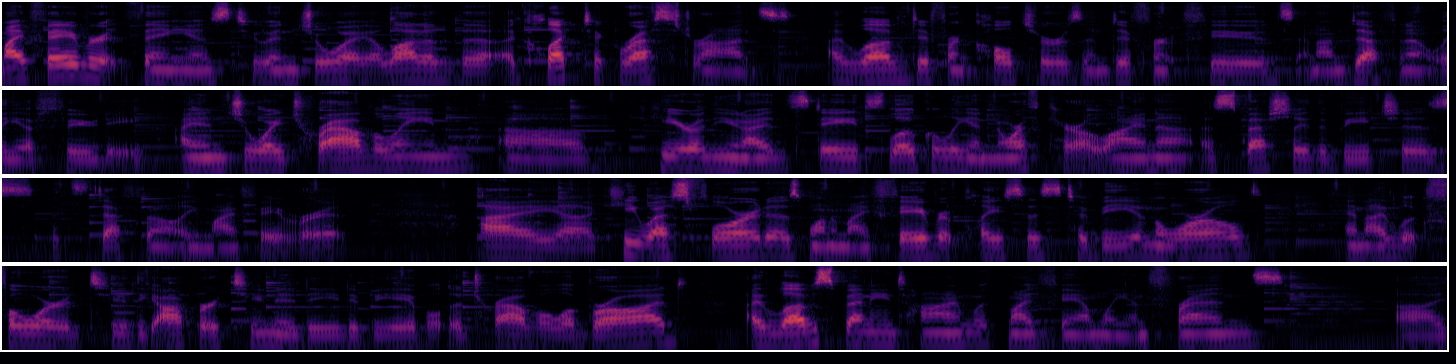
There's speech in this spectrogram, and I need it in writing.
My favorite thing is to enjoy a lot of the eclectic restaurants. I love different cultures and different foods, and I'm definitely a foodie. I enjoy traveling uh, here in the United States, locally in North Carolina, especially the beaches. It's definitely my favorite. I, uh, Key West, Florida is one of my favorite places to be in the world, and I look forward to the opportunity to be able to travel abroad. I love spending time with my family and friends. I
